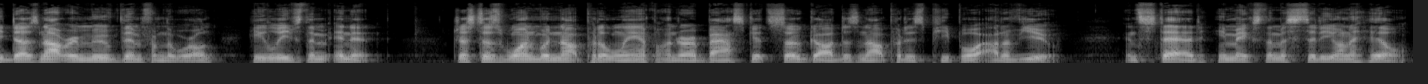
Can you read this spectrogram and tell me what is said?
He does not remove them from the world, he leaves them in it. Just as one would not put a lamp under a basket, so God does not put his people out of view. Instead, he makes them a city on a hill.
